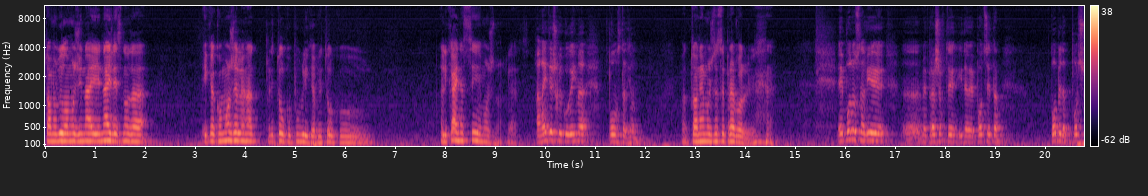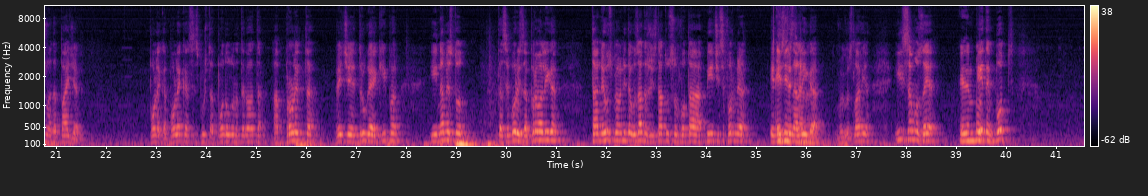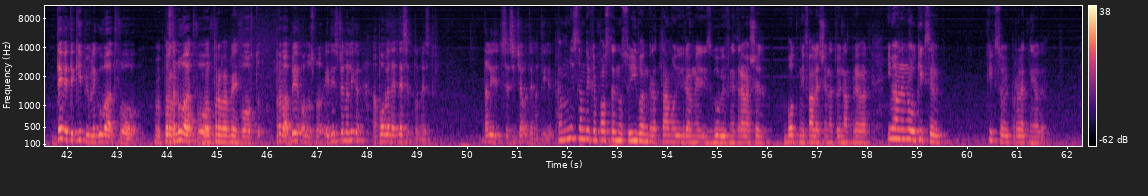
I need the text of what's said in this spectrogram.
тоа му било може нај најлесно да и како можеле на при толку публика, при толку Али кај нас се е можно, гледате. А најтешко е кога има полн стадион. Па тоа не може да се преболи. Е, подосна вие ме прашавте и да ве подсетам, победа почнува да паѓа. Полека, полека се спушта подолу на табелата, а пролетта веќе е друга екипа и наместо да се бори за прва лига, таа не успева ни да го задржи статусот во таа, бијќи се формира единствена, лига во Југославија и само за Еден бот. еден бот девет екипи влегуваат во Во остануваат во во прва Б. во прва Б, односно единствена лига, а победа е 10-то место. Дали се сеќавате на тие? Па мислам дека последно со Иван град таму играв, не изгубив, не требаше бот ни фалеше на тој надпревар. Имам не многу киксеви, киксови пролетни одел.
